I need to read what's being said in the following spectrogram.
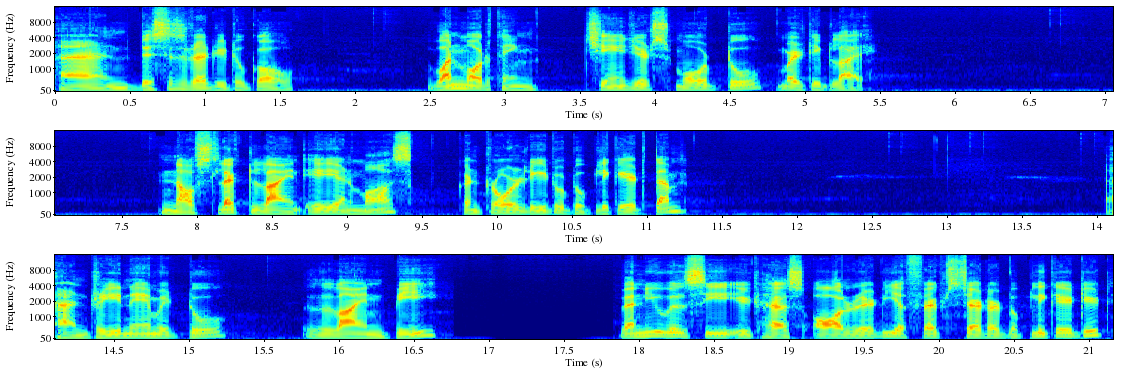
and this is ready to go. One more thing, change its mode to multiply. Now select line A and mask, Control D to duplicate them and rename it to line B. When you will see it has already effects that are duplicated,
